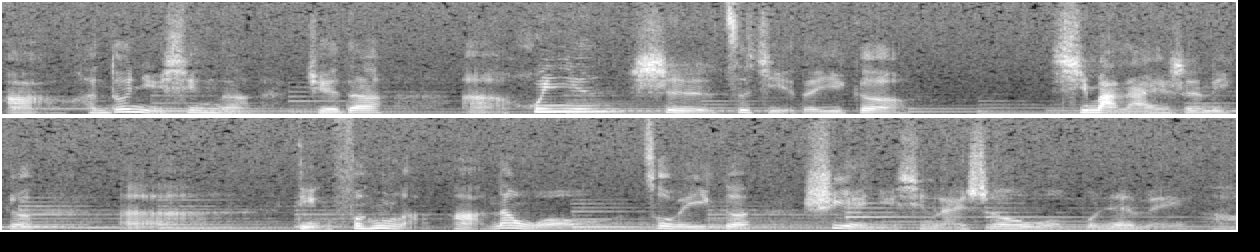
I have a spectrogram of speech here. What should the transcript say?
啊。很多女性呢觉得，呃，婚姻是自己的一个喜马拉雅山的一个呃顶峰了啊。那我作为一个事业女性来说，我不认为啊，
